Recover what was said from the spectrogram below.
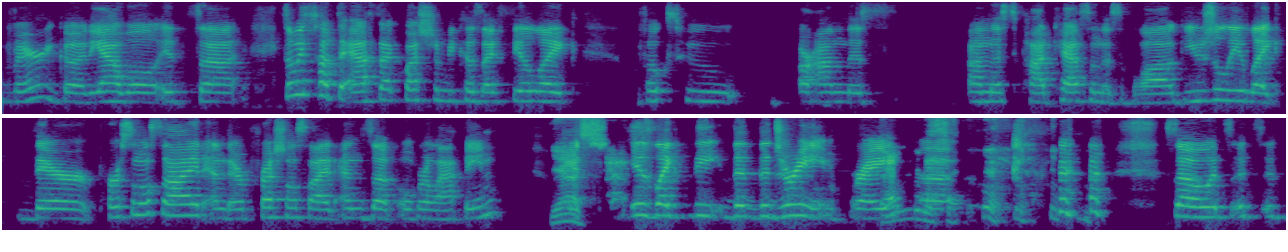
Very good. Yeah. Well, it's uh, it's always tough to ask that question because I feel like folks who are on this on this podcast and this blog usually like their personal side and their professional side ends up overlapping. Yes. Is like the the, the dream right? Uh, so it's it's it's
